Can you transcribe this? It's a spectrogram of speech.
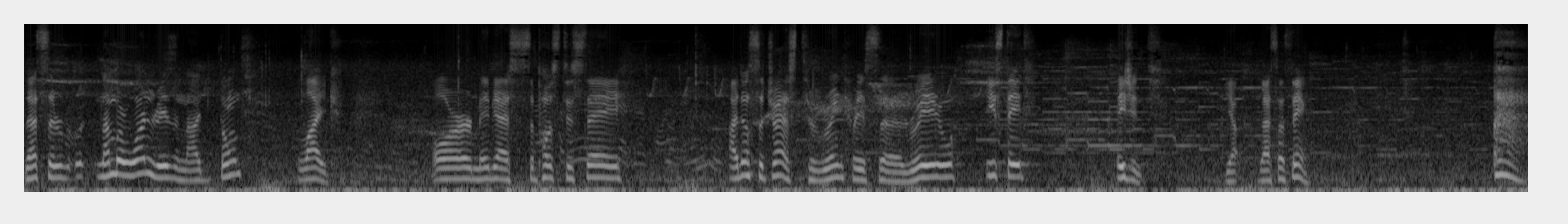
that's the number one reason i don't like or maybe I'm supposed to say I don't suggest to rent with a real estate agent. Yep that's the thing.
